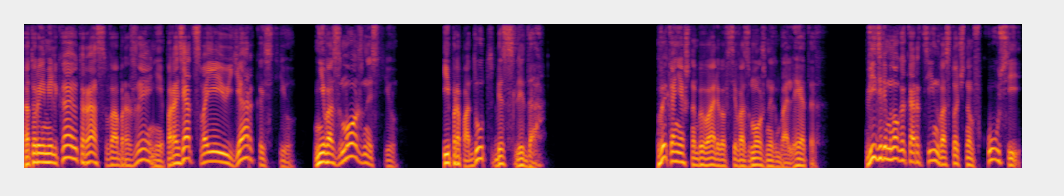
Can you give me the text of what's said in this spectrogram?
которые мелькают раз в воображении, поразят своей яркостью, невозможностью и пропадут без следа? Вы, конечно, бывали во всевозможных балетах, видели много картин в восточном вкусе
